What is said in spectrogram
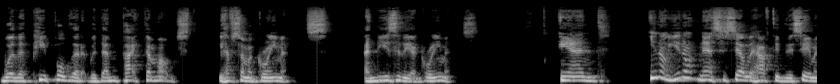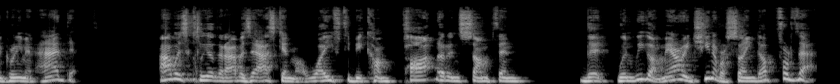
with the people that it would impact the most. We have some agreements, and these are the agreements. And, you know, you don't necessarily have to be the same agreement I did. I was clear that I was asking my wife to become partner in something that when we got married, she never signed up for that.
